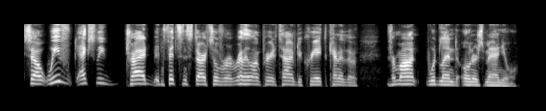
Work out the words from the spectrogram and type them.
So we've actually tried in fits and starts over a really long period of time to create kind of the Vermont Woodland Owner's Manual.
